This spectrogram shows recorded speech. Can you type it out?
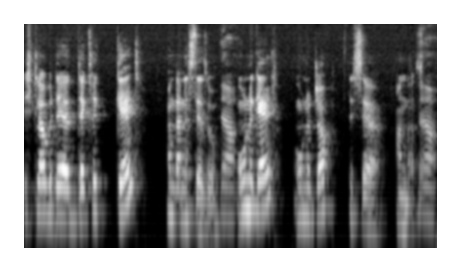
Ich glaube, der, der kriegt Geld und dann ist der so. Ja. Ohne Geld, ohne Job ist er anders. Ja.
